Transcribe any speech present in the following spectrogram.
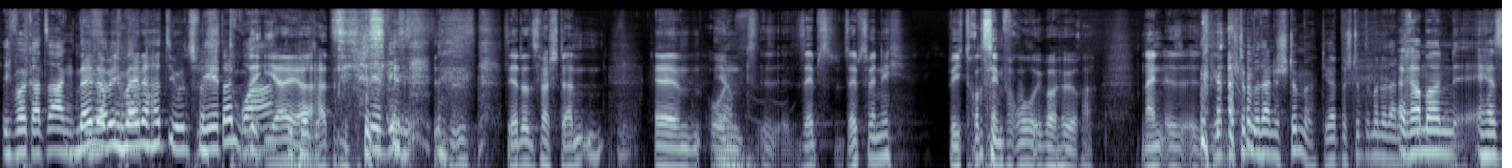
Ich wollte gerade sagen. Nein, aber ich meine, hat die uns verstanden? trois. ja, ja, hat sie. Wir ist, sie hat uns verstanden. Ähm, und äh, selbst, selbst wenn nicht, bin ich trotzdem froh über Hörer. Nein, äh, Die hört bestimmt nur deine Stimme. Die hört bestimmt immer nur deine Ramon Stimme. has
